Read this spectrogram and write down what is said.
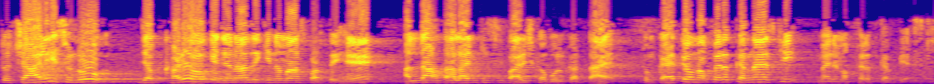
تو چالیس لوگ جب کھڑے ہو کے جنازے کی نماز پڑھتے ہیں، اللہ تعالیٰ ان کی سفارش قبول کرتا ہے۔ تم کہتے ہو مغفرت کرنا ہے اس کی؟ میں نے مغفرت کر دیا اس کی۔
